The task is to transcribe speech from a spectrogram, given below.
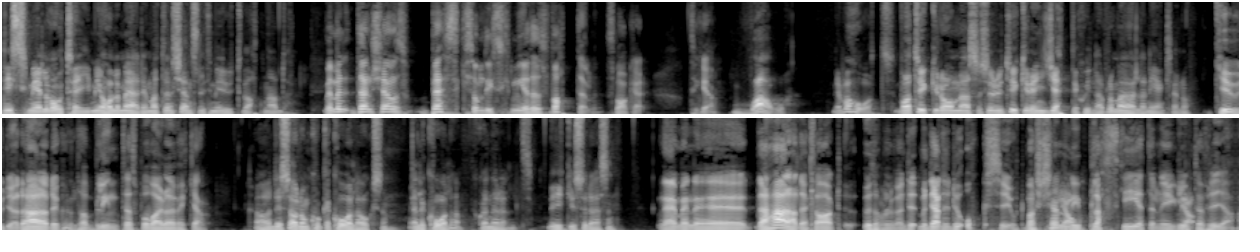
Diskmedel var okej, men jag håller med dig om att den känns lite mer utvattnad. Men, men den känns bäsk som diskmedelsvatten smakar, tycker jag. Wow! Det var hårt. Vad tycker du om, alltså så du tycker det är en jätteskillnad på de här ölen egentligen då? Gud ja, det här hade jag kunnat ta blindtest på varje dag i veckan. Ja, det sa de Coca-Cola också. Eller Cola generellt. Det gick ju sådär sen. Nej men eh, det här hade jag klarat utan problem, men det hade du också gjort. Man känner Ja. ju blaskigheten i glutenfria.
